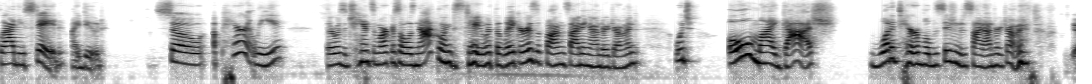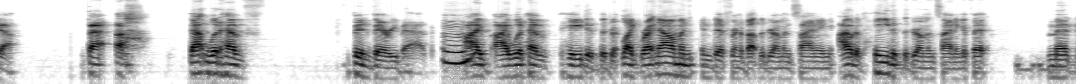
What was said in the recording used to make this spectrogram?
glad you stayed, my dude. So apparently there was a chance that Marc Gasol was not going to stay with the Lakers upon signing Andre Drummond, which oh my gosh, what a terrible decision to sign Andre Drummond. Yeah, that uh, that would have been very bad. Mm-hmm. I I would have hated the like right now I'm indifferent about the Drummond signing. I would have hated the Drummond signing if it meant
